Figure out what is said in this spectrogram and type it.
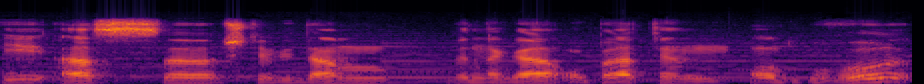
и аз ще ви дам веднага обратен отговор.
